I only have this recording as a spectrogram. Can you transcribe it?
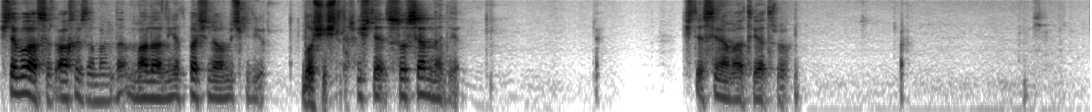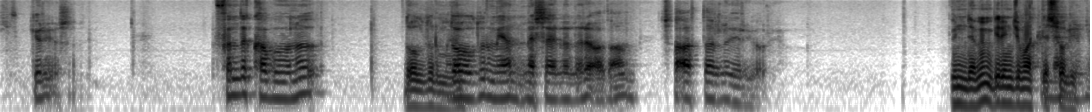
İşte bu asır, ahir zamanda malaniyet başını almış gidiyor. Boş işler. İşte sosyal medya, işte sinema, tiyatro. Görüyorsun. Fındık kabuğunu Doldurmaya. doldurmayan meselelere adam saatlerini veriyor. Gündemin birinci maddesi Günden oluyor. birinci.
